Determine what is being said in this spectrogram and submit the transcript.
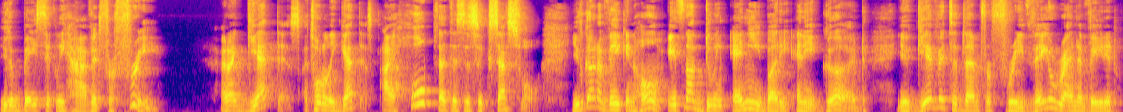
you can basically have it for free. And I get this. I totally get this. I hope that this is successful. You've got a vacant home. It's not doing anybody any good. You give it to them for free. They renovate it.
